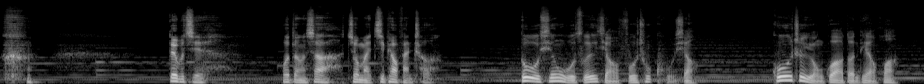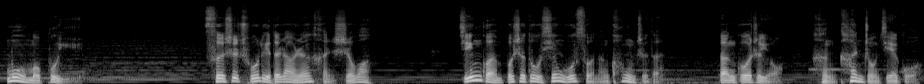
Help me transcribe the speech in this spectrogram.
哼，对不起，我等下就买机票返程。杜兴武嘴角浮出苦笑，郭志勇挂断电话，默默不语。此事处理的让人很失望，尽管不是杜兴武所能控制的，但郭志勇很看重结果。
